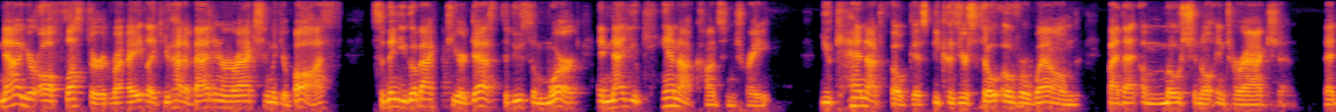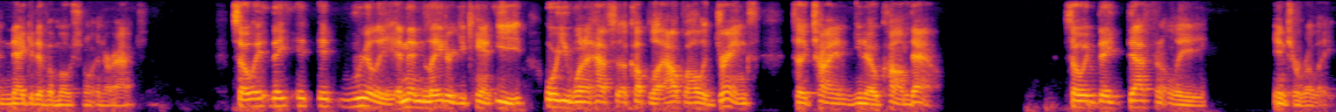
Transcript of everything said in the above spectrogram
now you're all flustered, right? Like you had a bad interaction with your boss. So then you go back to your desk to do some work, and now you cannot concentrate. You cannot focus because you're so overwhelmed by that emotional interaction, that negative emotional interaction. So it, they, it, it really, and then later you can't eat, or you want to have a couple of alcoholic drinks to try and, you know, calm down. So it, they definitely interrelate.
